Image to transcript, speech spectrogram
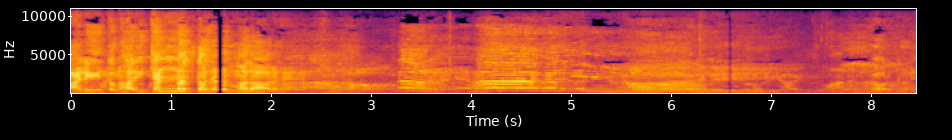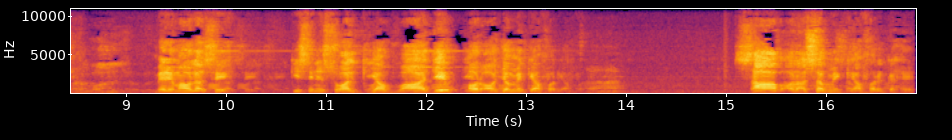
علی تمہاری جنت کا ذمہ دار ہے۔ اور میرے مولا سے کسی نے سوال کیا، واجب اور اوجب میں کیا فرق؟ ہے صاحب اور عصب میں کیا فرق ہے؟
